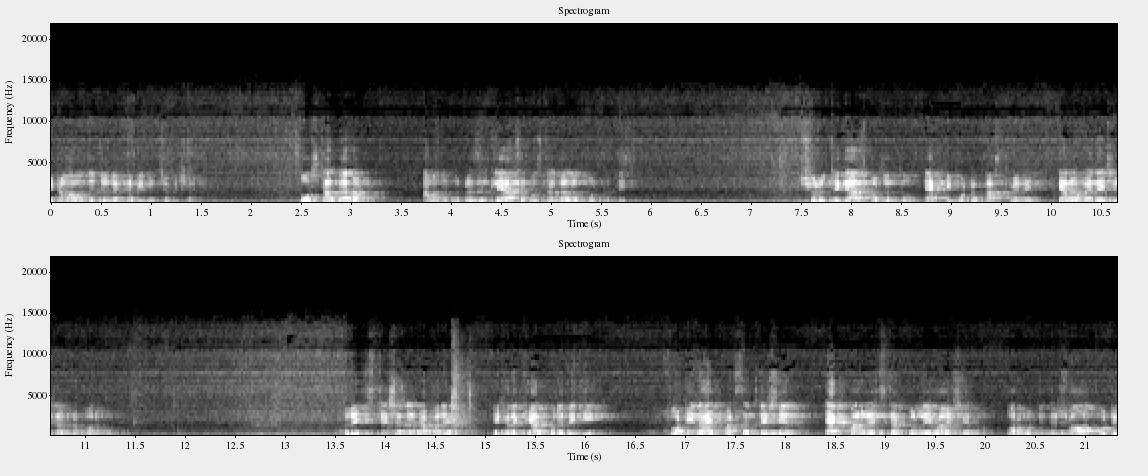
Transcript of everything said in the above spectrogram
এটাও আমাদের জন্য একটা বিবেচ্য বিষয়। পোস্টাল ব্যালট আমাদের তো প্রেজেন্টলি আছে পোস্টাল ব্যালট পদ্ধতি। শুরু থেকে আজ পর্যন্ত একটি ভোটও কাস্ট হয় নাই। কেন হয় নাই সেটা আমরা পরে বলব। রেজিস্ট্রেশনের ব্যাপারে এখানে খেয়াল করে দেখি ফর্টি নাইন পার্সেন্ট দেশের একবার রেজিস্টার করলেই হয়, সে পরবর্তীতে সব ভোটে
